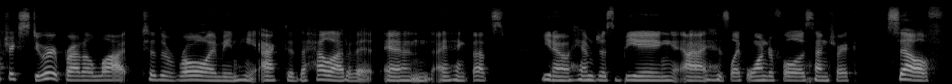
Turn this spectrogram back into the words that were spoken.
Patrick Stewart brought a lot to the role. I mean, he acted the hell out of it, and I think that's you know him just being uh, his like wonderful eccentric self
